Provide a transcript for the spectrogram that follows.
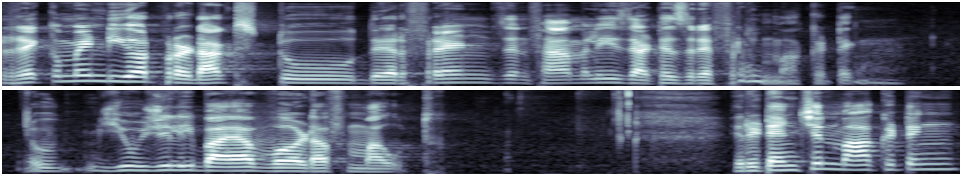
recommend your products to their friends and families that is referral marketing usually by a word of mouth retention marketing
